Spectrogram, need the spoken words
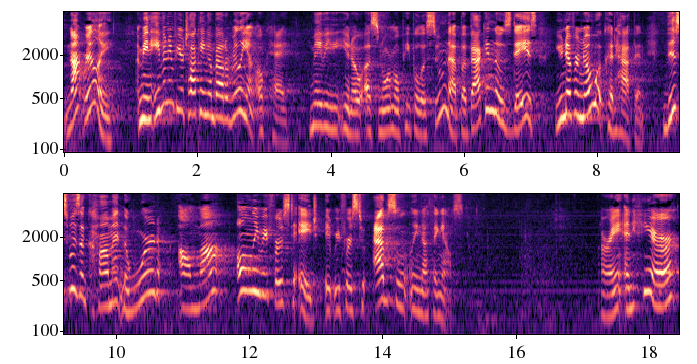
Not really. I mean, even if you're talking about a really young, okay, maybe, you know, us normal people assume that, but back in those days, you never know what could happen. This was a comment, the word alma only refers to age, it refers to absolutely nothing else. All right, and here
